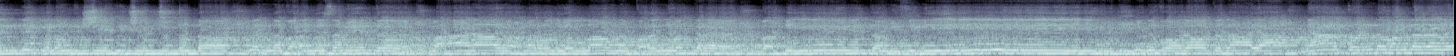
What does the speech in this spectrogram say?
എന്തെങ്കിലും നിക്ഷേപിച്ചു വെച്ചിട്ടുണ്ടോ എന്ന് പറഞ്ഞ സമയത്ത് മഹാനായ അൻഹു പറഞ്ഞു അത്രേ ഇതുപോലത്തതായ ഞാൻ കൊണ്ടുവന്നതായ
